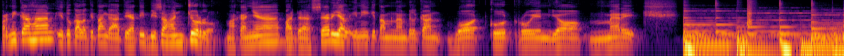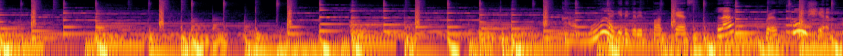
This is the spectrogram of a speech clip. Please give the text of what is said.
Pernikahan itu kalau kita nggak hati-hati bisa hancur loh. Makanya pada serial ini kita menampilkan What Could Ruin Your Marriage. Kamu lagi dengerin podcast Love Revolution.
